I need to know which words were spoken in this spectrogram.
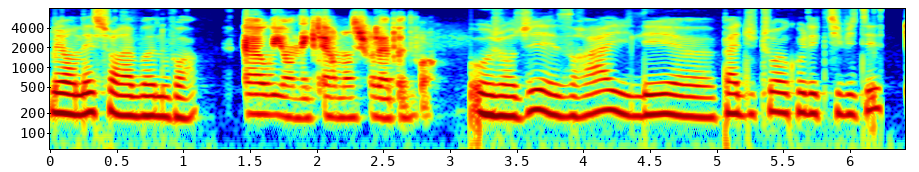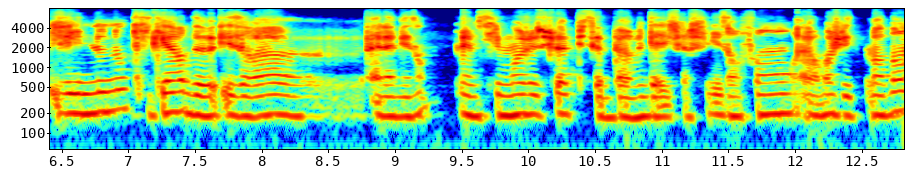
Mais on est sur la bonne voie. Ah oui, on est clairement sur la bonne voie. Aujourd'hui, Ezra, il est euh, pas du tout en collectivité. J'ai une nounou qui garde Ezra euh, à la maison même si moi je suis là, puis ça me permet d'aller chercher les enfants. Alors moi, maintenant,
